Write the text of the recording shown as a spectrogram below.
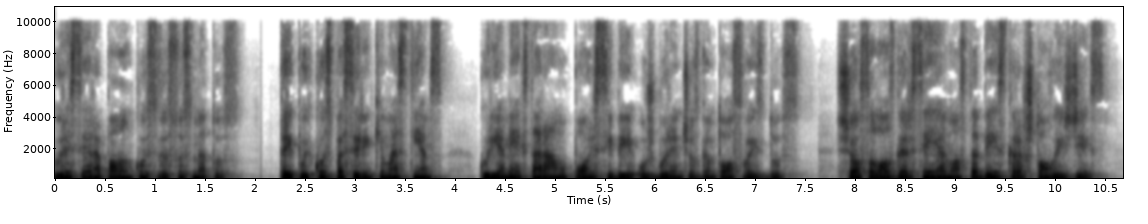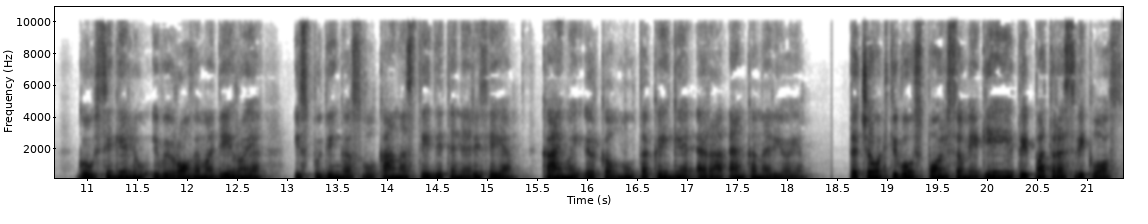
kuris yra palankus visus metus. Tai puikus pasirinkimas tiems, kurie mėgsta ramų poilsį bei užbūrenčius gamtos vaizdus. Šios salos garsėja nuostabiais kraštovaizdžiais. Gausi gėlių įvairovė Madeiroje, įspūdingas vulkanas Teidė Tenerifeje, kaimai ir kalnų takai GRN Kanarijoje. Tačiau aktyvaus polisio mėgėjai taip pat ras veiklos.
